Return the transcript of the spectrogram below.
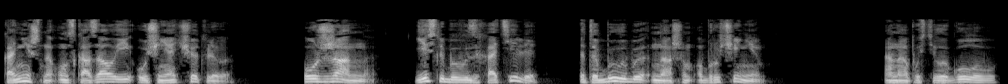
конечно, он сказал ей очень отчетливо. «О, Жанна, если бы вы захотели, это было бы нашим обручением». Она опустила голову,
